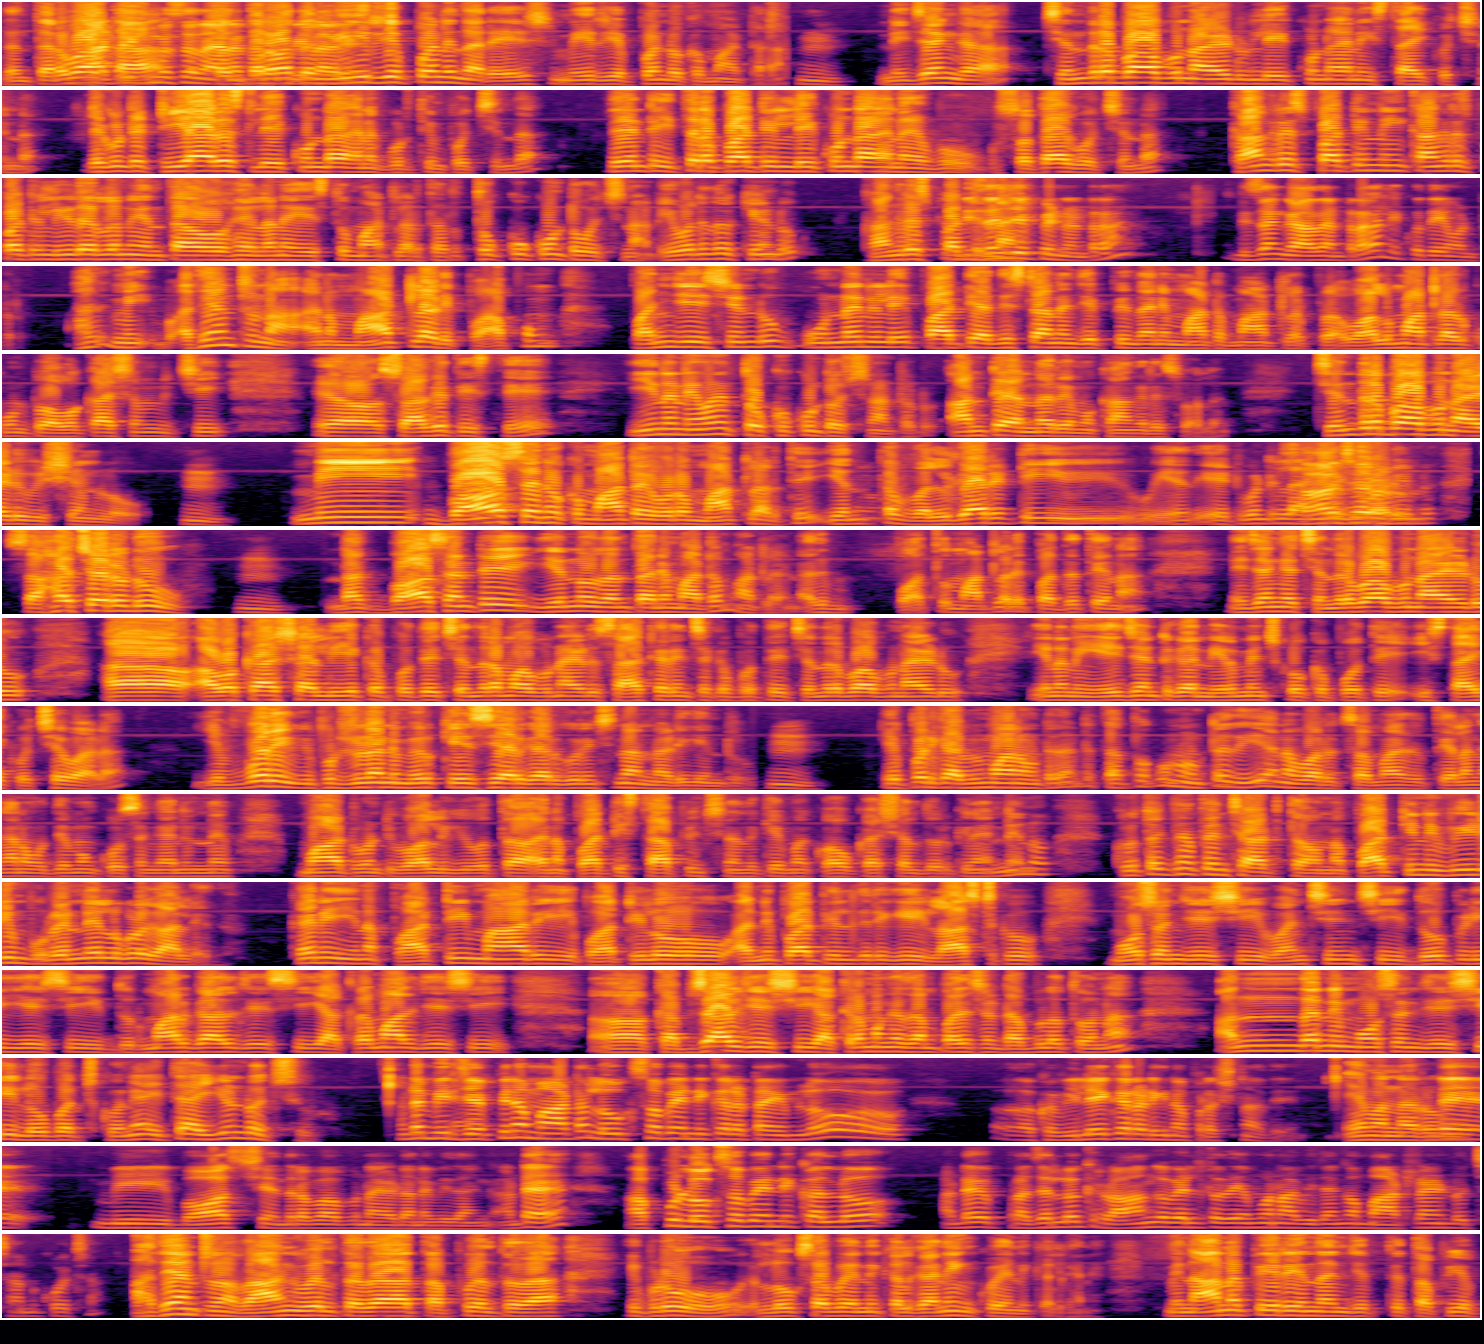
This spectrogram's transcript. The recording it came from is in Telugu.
దాని తర్వాత దాని తర్వాత మీరు చెప్పండి నరేష్ మీరు చెప్పండి ఒక మాట. నిజంగా చంద్రబాబు నాయుడు లేకుండా ఆయన ఈ స్థాయికి వచ్చిందా? లేకుంటే టీఆర్ఎస్ లేకుండా ఆయన గుర్తింపు వచ్చిందా? లేదంటే ఇతర పార్టీలు లేకుండా ఆయన స్వతహాగా వచ్చిందా? కాంగ్రెస్ పార్టీని కాంగ్రెస్ పార్టీ లీడర్లను ఎంత అవహేళన చేస్తూ మాట్లాడతారు తొక్కుకుంటూ వచ్చినాడు ఎవరిని తొక్కిండు? కాంగ్రెస్ పార్టీ చెప్పిండంటారా? నిజం కాదంటారా? లేకపోతే ఏమంటారు? అది మీ అదే అంటున్నా. ఆయన మాట్లాడి పాపం పని చేసిండు ఉండనిలే పార్టీ అధిష్టానం చెప్పిందని మాట మాట్లా వాళ్ళు మాట్లాడుకుంటూ అవకాశం ఇచ్చి స్వాగతిస్తే ఈయననేమని తొక్కుకుంటూ వచ్చిన అంటాడు అంటే అన్నారేమో కాంగ్రెస్ వాళ్ళని. చంద్రబాబు నాయుడు విషయంలో. మీ బాస్ అని ఒక మాట ఎవరో మాట్లాడితే ఎంత వల్గారిటీ ఎటువంటి language సహచరుడు. నాకు బాస్ అంటే ఎన్నోదంతా అనే మాట మాట్లాడండి అది అట్లా మాట్లాడే పద్ధతేనా? నిజంగా చంద్రబాబు నాయుడు అవకాశాలు ఇవ్వకపోతే చంద్రబాబు నాయుడు సహకరించకపోతే చంద్రబాబు నాయుడు ఈయనని ఏజెంట్గా నిర్మించుకోకపోతే ఈ స్థాయికి వచ్చేవాడా? ఎవ్వరు ఇప్పుడు చూడండి మీరు కేసీఆర్ గారి గురించి నన్ను అడిగినరు. ఎప్పటికీ అభిమానం ఉంటుంది అంటే తప్పకుండా ఉంటుంది అని వారు సమాజ తెలంగాణ ఉద్యమం కోసం కానీ మా అటువంటి వాళ్ళు యువత ఆయన పార్టీ స్థాపించినందుకే మాకు అవకాశాలు దొరికినాయని నేను కృతజ్ఞతను చాటుతా ఉన్నా. పార్టీని వీడింపు రెండేళ్ళు కూడా కాలేదు. కానీ ఈయన పార్టీ మారి పార్టీలో అన్ని పార్టీలు తిరిగి లాస్ట్కు మోసం చేసి వంచించి దోపిడీ చేసి దుర్మార్గాలు చేసి అక్రమాలు చేసి కబ్జాలు చేసి అక్రమంగా సంపాదించిన డబ్బులతోన అందరినీ మోసం చేసి లోపరుచుకొని అయితే అయ్యుండొచ్చు. అంటే మీరు చెప్పిన మాట లోక్సభ ఎన్నికల టైంలో ఒక విలేకరు అడిగిన ప్రశ్న అది. ఏమన్నారు? అంటే మీ బాస్ చంద్రబాబు నాయుడు అనే విధంగా అంటే అప్పుడు లోక్సభ ఎన్నికల్లో అంటే ప్రజల్లోకి రాంగ్ వెళ్తుందేమో నా విధంగా మాట్లాడొచ్చు అనుకోవచ్చా? అదే అంటున్నా రాంగ్ వెళ్తుందా తప్పు వెళ్తుందా? ఇప్పుడు లోక్సభ ఎన్నికలు కానీ ఇంకో ఎన్నికలు కానీ మీ నాన్న పేరు ఏందని చెప్తే తప్పు.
